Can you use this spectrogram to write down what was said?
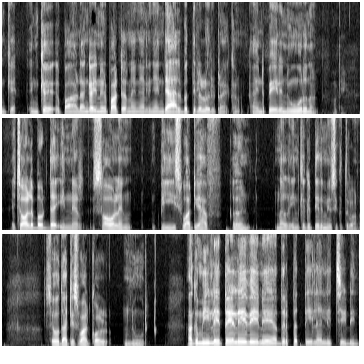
ഓക്കെ എനിക്ക് പാടാൻ കഴിയുന്ന ഒരു പാട്ട് പറഞ്ഞു കഴിഞ്ഞാൽ ഞാൻ എന്റെ ആൽബത്തിലുള്ള ഒരു ട്രാക്കാണ്. അതിന്റെ പേര് നൂറ് എന്നാണ്. Okay. It's all about the inner soul and peace what you have earn എന്നുള്ളത് എനിക്ക് കിട്ടിയത് മ്യൂസിക് ത്രൂ ആണ്. So that is what call നൂറ്. അകമിലെ തെളിവിനെ അതിർപ്പത്തിൽ അലിച്ചിടിൻ.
